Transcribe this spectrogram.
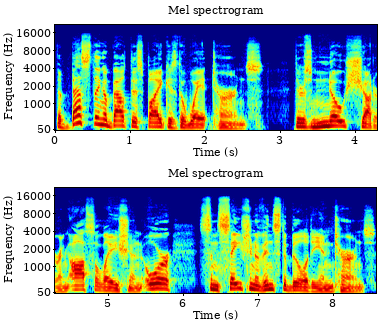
The best thing about this bike is the way it turns. There's no shuddering, oscillation, or sensation of instability in turns.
